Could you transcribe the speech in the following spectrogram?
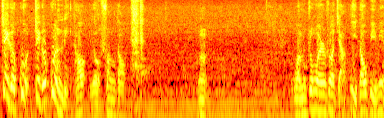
这个棍，这个棍里头有双刀。嗯，我们中国人说讲一刀毙命，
